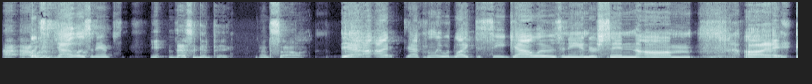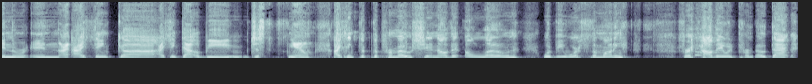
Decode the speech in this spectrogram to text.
I, I would have Gallows and Anderson. Yeah, that's a good pick. That's solid. Yeah, I definitely would like to see Gallows and Anderson um, uh, in the in. I, I think uh, I think that would be just you know I think the, the promotion of it alone would be worth the money for how they would promote that.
